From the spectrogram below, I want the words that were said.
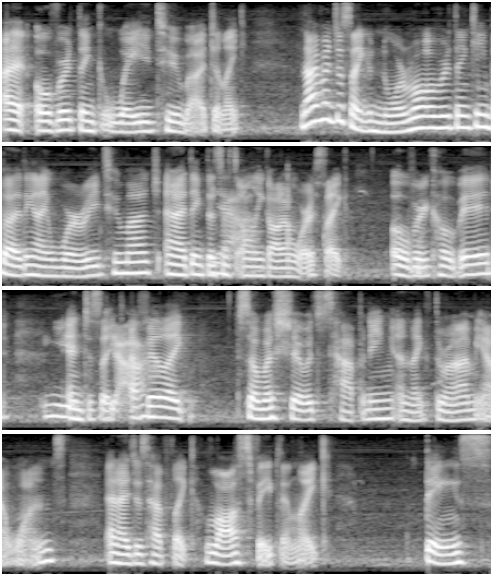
I overthink way too much and like not even just like normal overthinking, but I think I worry too much, and I think this has only gotten worse like over COVID Ye- and just like yeah. I feel like so much shit was just happening and like thrown at me at once, and I just have like lost faith in like things,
